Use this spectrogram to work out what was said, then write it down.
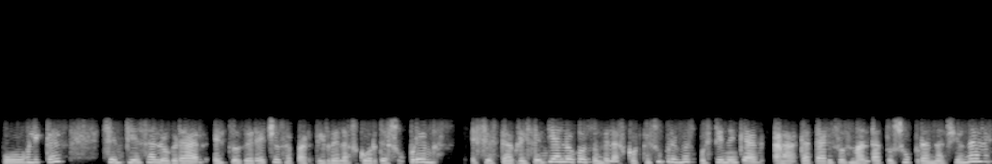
públicas, se empieza a lograr estos derechos a partir de las Cortes Supremas. Se establecen diálogos donde las Cortes Supremas pues tienen que acatar esos mandatos supranacionales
